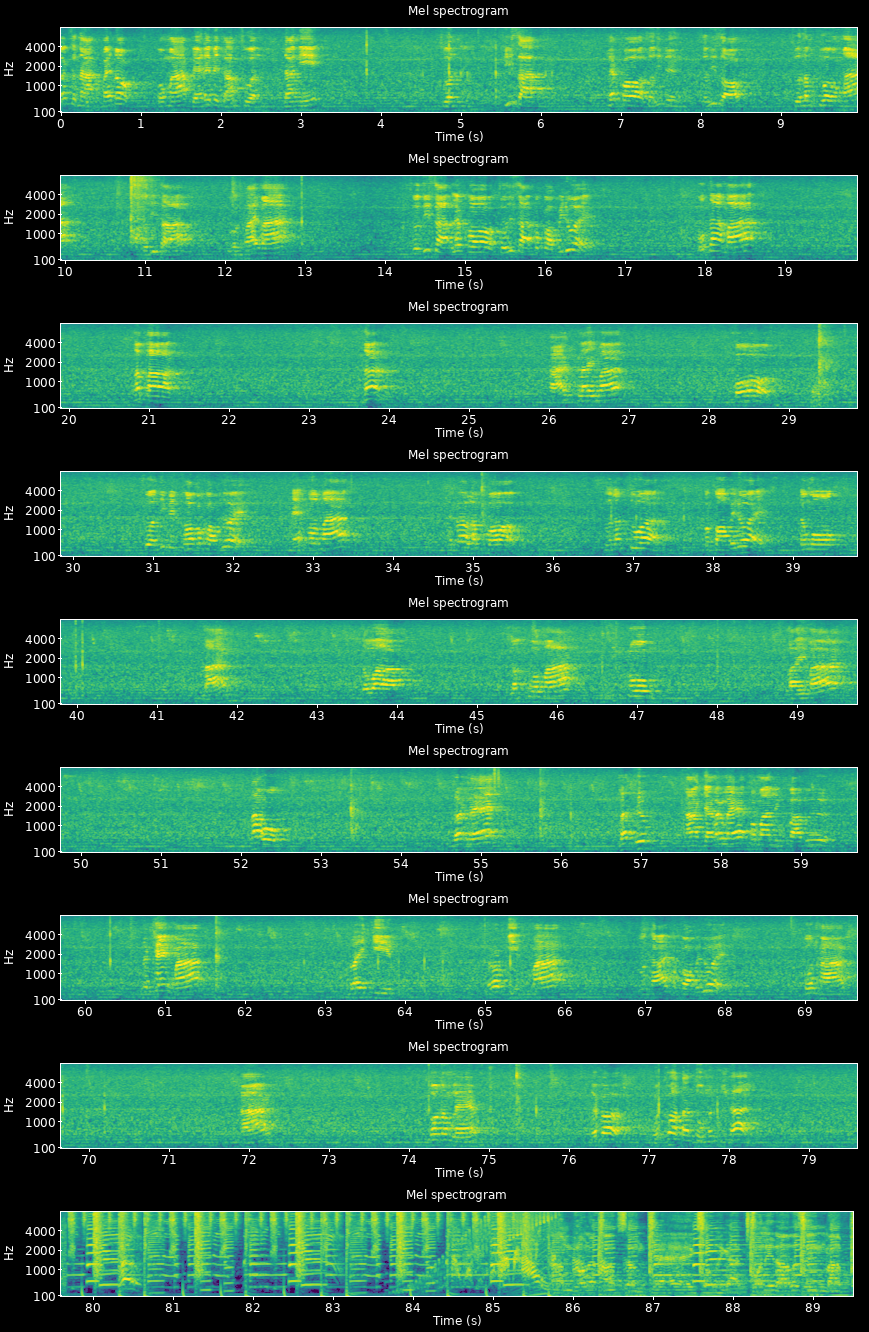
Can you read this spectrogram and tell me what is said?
ลักษณะภายนอกของม้าแบ่งได้เป็นสามส่วน ดังนี้ ส่วนศีรษะและคอส่วนที่หนึ่งส่วนที่สองส่วนลำตัวของม้า ส่วนที่สามส่วนท้ายม้า ส่วนที่สะและคอส่วนที่สะประกอบไปด้วย ผมหน้าม้าหน้าผาก ด้านขาไกลม้าคอส่วนที่เป็นคอประกอบด้วยแขนคอม้า แล้วก็ลำคอ ส่วนลำตัวประกอบไปด้วยตะโงกหลังสวาลำตัวม้าซี่โครงไหล่ม้า หน้าอก รักแร้ระทึบห่างจากรักแร้ประมาณหนึ่งฝ่ามือน้าแข้งม้าไรกีบ แล้วก็กีบม้าส่วนท้ายประกอบไปด้วยต้นหางหางก็ต้องแหลม แล้วก็หัวข้อตันตุ่มทั้งสี่ข้าง bags. Only got twenty dollars in my pocket.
